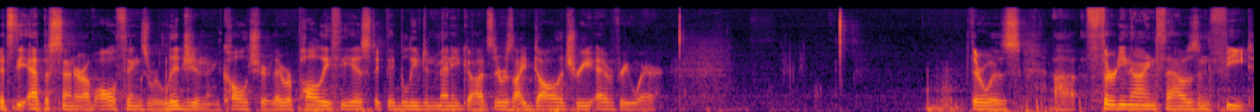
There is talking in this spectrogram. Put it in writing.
It's the epicenter of all things religion and culture. They were polytheistic, they believed in many gods. There was idolatry everywhere. There was uh, 39,000 feet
